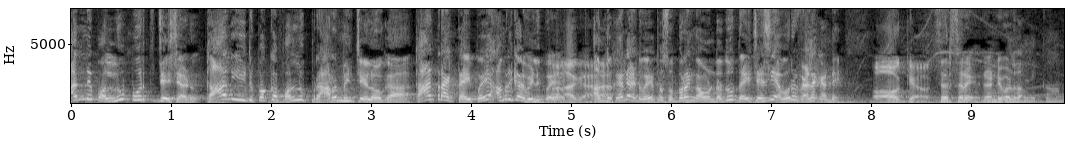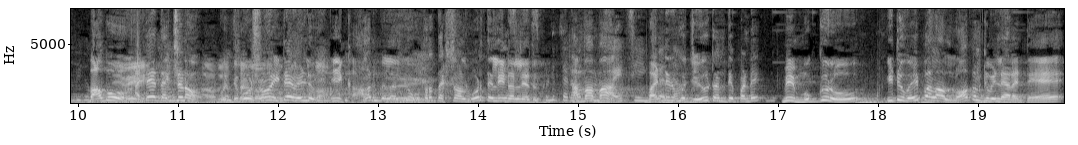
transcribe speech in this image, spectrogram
అన్ని పనులు పూర్తి చేశాడు. కానీ ఇటు పక్క పనులు ప్రారంభించేలోగా కాంట్రాక్ట్ అయిపోయి అమెరికా వెళ్ళిపోయాడు. అలాగా? అందుకని అటువైపు శుభ్రంగా ఉండదు దయచేసి ఎవరు వెళ్ళకండి. Okay okay. సరే సరే రండి వెళదాం. బాబు? అటే దక్షిణం. ఇటే వెళ్ళు. ఈ కాలం పిల్లలకి ఉత్తర దక్షిణాలు కూడా తెలియడం లేదు. అమ్మమ్మ బండిని చేద్దాం. కొంచెం యూటర్న్ తిప్పండి. మీ ముగ్గురు ఇటువైపు అలా లోపలికి వెళ్ళారంటే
